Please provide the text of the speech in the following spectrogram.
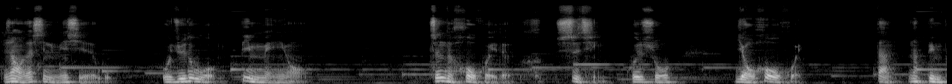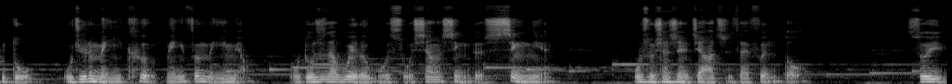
就像我在信里面写的我。我觉得我并没有真的后悔的事情，或者说有后悔，但那并不多。我觉得每一刻、每一分、每一秒，我都是在为了我所相信的信念、我所相信的价值在奋斗。所以，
